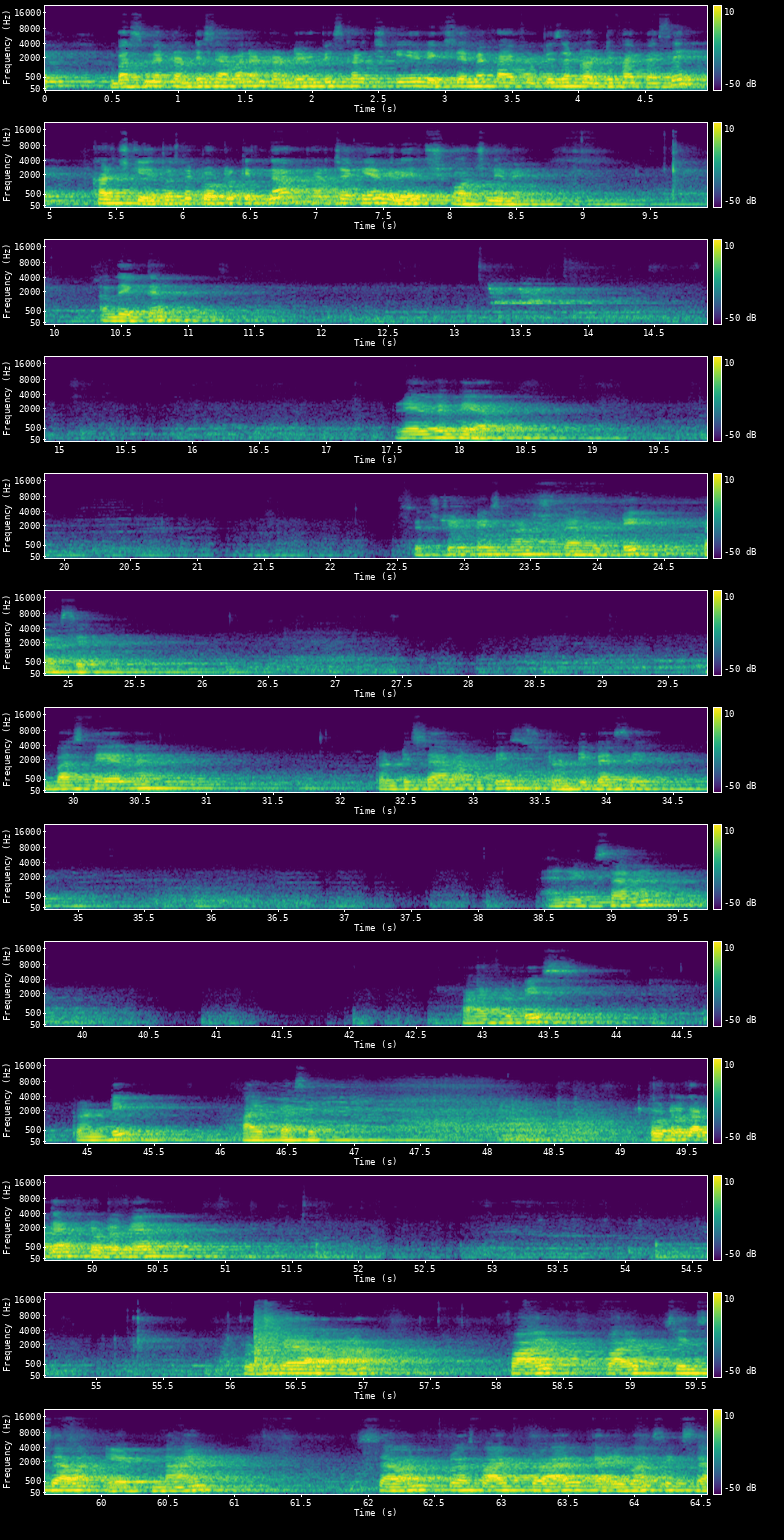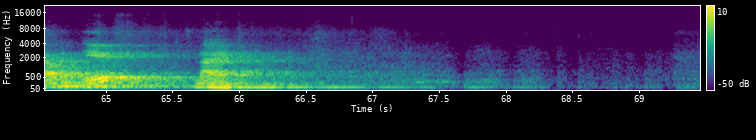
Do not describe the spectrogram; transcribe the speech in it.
Bus में twenty seven and twenty rupees खर्च किए. रिक्शे में five rupees and twenty five paise खर्च किए तो उसने टोटल कितना खर्चा किया विलेज पहुँचने में? अब देखते हैं। रेलवे फेयर सिक्सटी रुपीज़ खर्च ten fifty paise. Bus fare में twenty seven rupees twenty paise. And rickshaw में five rupees twenty five paise total करते हैं टोटल फेयर टोटल फेयर आ रहा हमारा five five six seven eight nine seven plus five twelve carry one six seven eight nine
